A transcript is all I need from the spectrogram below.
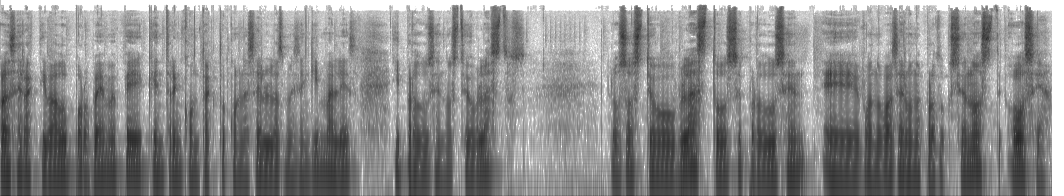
va a ser activado por BMP que entra en contacto con las células mesenquimales y producen osteoblastos. Los osteoblastos se producen, eh, bueno, va a ser una producción ósea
